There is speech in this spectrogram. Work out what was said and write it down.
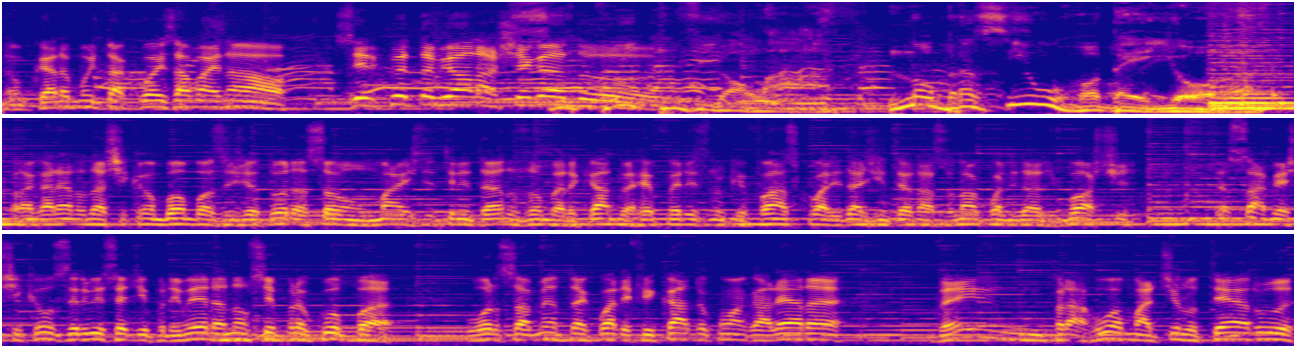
Não quero muita coisa mais não. Circuito Viola chegando. No Brasil Rodeio. Pra galera da Chicão Bombas Injetoras, são mais de 30 anos no mercado, é referência no que faz, qualidade internacional, qualidade Bosch. Você sabe, a Chicão, o serviço é de primeira, não se preocupa. O orçamento é qualificado com a galera. Vem pra rua Martim Lutero,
